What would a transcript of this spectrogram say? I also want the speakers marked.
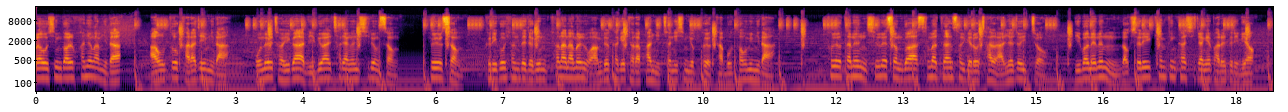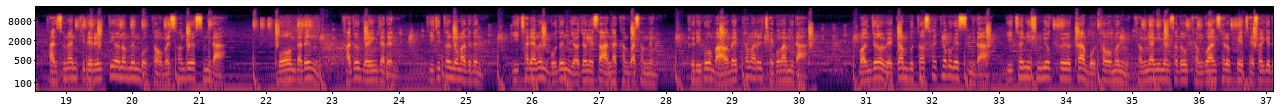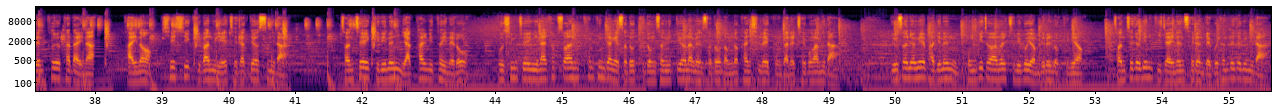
Speaker 1: 돌아오신 걸 환영합니다. 아우토 가라지입니다. 오늘 저희가 리뷰할 차량은 실용성, 효율성, 그리고 현대적인 편안함을 완벽하게 결합한 2026 토요타 모터홈입니다. 토요타는 신뢰성과 스마트한 설계로 잘 알려져 있죠. 이번에는 럭셔리 캠핑카 시장에 발을 들이며 단순한 기대를 뛰어넘는 모터홈을 선보였습니다. 모험가든 가족 여행자든 디지털 노마드든 이 차량은 모든 여정에서 안락함과 성능 그리고 마음의 평화를 제공합니다. 먼저 외관부터 살펴보겠습니다. 2026 토요타 모터홈은 경량이면서도 견고한 새롭게 재설계된 토요타 다이나 다이너 CC 기반 위에 제작되었습니다. 전체의 길이는 약 8m 이내로 도심 주행이나 협소한 캠핑장에서도 기동성이 뛰어나면서도 넉넉한 실내 공간을 제공합니다. 유선형의 바디는 공기 저항을 줄이고 연비를 높이며 전체적인 디자인은 세련되고 현대적입니다.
